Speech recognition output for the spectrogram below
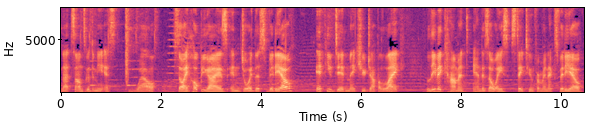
That sounds good to me as well. So I hope you guys enjoyed this video. If you did, make sure you drop a like, leave a comment, and as always, stay tuned for my next video.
